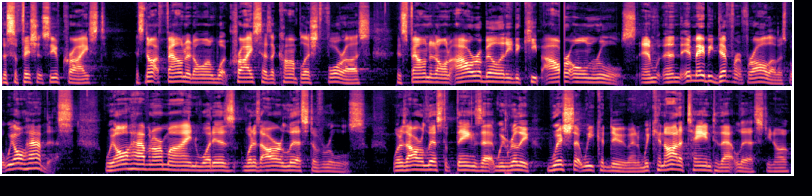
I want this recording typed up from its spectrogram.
the sufficiency of Christ. It's not founded on what Christ has accomplished for us. It's founded on our ability to keep our own rules. And, and it may be different for all of us, but we all have this. We all have in our mind what is, what is our list of rules. What is our list of things that we really wish that we could do? And we cannot attain to that list, you know?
